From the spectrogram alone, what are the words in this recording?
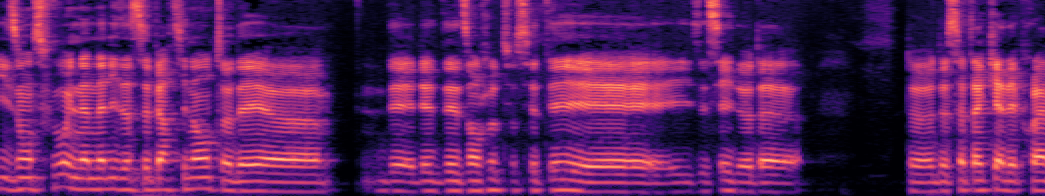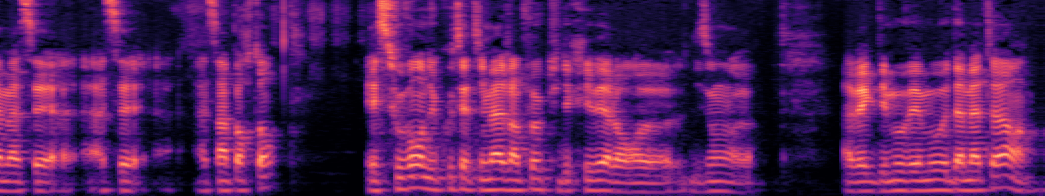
ils ont souvent une analyse assez pertinente des, euh, des, enjeux de société et ils essayent de, de s'attaquer à des problèmes assez, assez, assez importants. Et souvent, du coup, cette image un peu que tu décrivais, alors, disons, avec des mauvais mots d'amateur,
